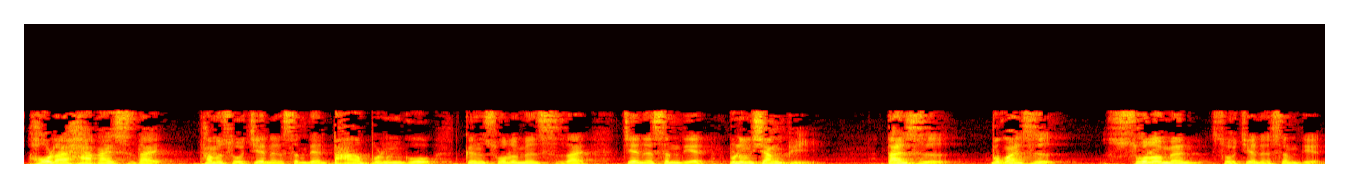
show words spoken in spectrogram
后来哈该时代他们所建的圣殿，当然不能够跟所罗门时代建的圣殿不能相比。但是不管是所罗门所建的圣殿，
